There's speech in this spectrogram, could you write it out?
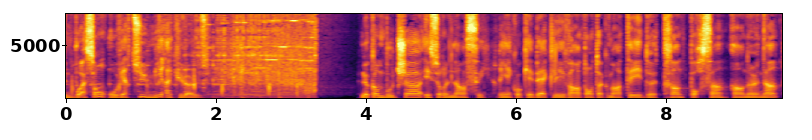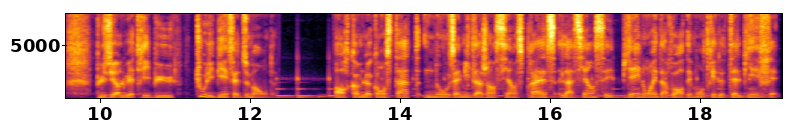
Une boisson aux vertus miraculeuses? Le kombucha est sur une lancée. Rien qu'au Québec, les ventes ont augmenté de 30% en un an. Plusieurs lui attribuent tous les bienfaits du monde. Or, comme le constatent nos amis de l'agence Science Presse, la science est bien loin d'avoir démontré de tels bienfaits.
